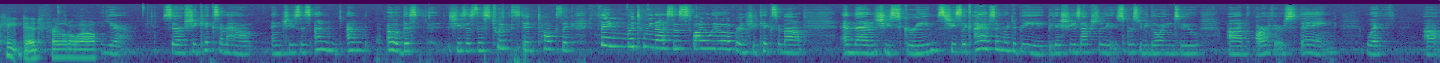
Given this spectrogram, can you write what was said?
Kate did for a little while. Yeah. So she kicks him out and she says, I'm, I'm, oh, this, she says, this twisted, toxic thing between us is finally over. And she kicks him out. And then she screams. She's like, I have somewhere to be because she's actually supposed to be going to um, Arthur's thing with, um,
